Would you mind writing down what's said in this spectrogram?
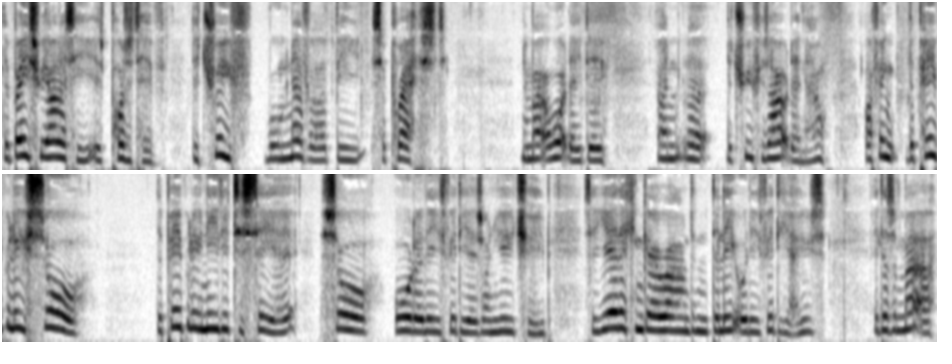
The base reality is positive the truth will never be suppressed, no matter what they do. And look, the truth is out there now. I think the people who saw, the people who needed to see it, saw all of these videos on YouTube. So yeah, they can go around and delete all these videos. It doesn't matter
